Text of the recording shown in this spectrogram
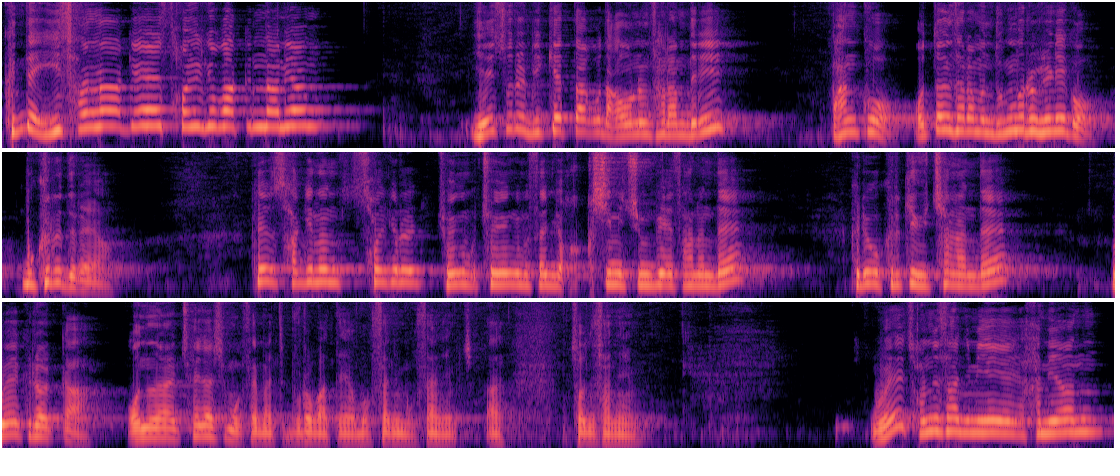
근데 이상하게 설교가 끝나면 예수를 믿겠다고 나오는 사람들이 많고 어떤 사람은 눈물을 흘리고 뭐 그러더래요. 그래서 자기는 설교를 조영, 조영기 목사님 열심히 준비해서 하는데 그리고 그렇게 유창한데 왜 그럴까? 어느 날 최자식 목사님한테 물어봤대요. 목사님, 목사님, 아, 전사님. 왜 전사님이 하면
